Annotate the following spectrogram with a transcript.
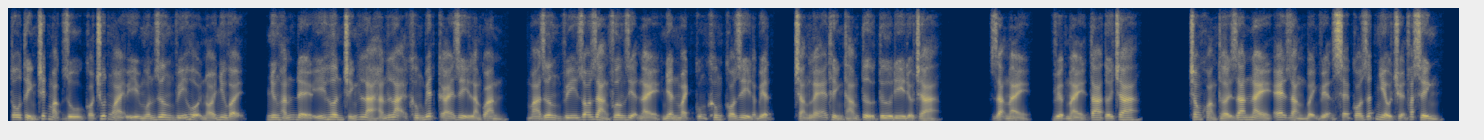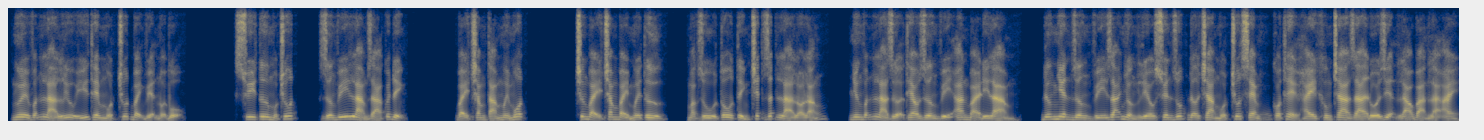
Tô tỉnh chết mặc dù có chút ngoại ý muốn dương vĩ hội nói như vậy, nhưng hắn để ý hơn chính là hắn lại không biết cái gì làm quan, mà dương vĩ rõ ràng phương diện này nhân mạch cũng không có gì đặc biệt, chẳng lẽ thỉnh thám tử tư đi điều tra? Dạng này, việc này ta tới cha trong khoảng thời gian này e rằng bệnh viện sẽ có rất nhiều chuyện phát sinh, ngươi vẫn là lưu ý thêm một chút bệnh viện nội bộ. Suy tư một chút, dương vĩ làm ra quyết định. 781 chương 774 mặc dù tô tỉnh chết rất là lo lắng, nhưng vẫn là dựa theo dương vĩ an bài đi làm. Đương nhiên dương vĩ giã nhường liêu xuyên giúp đỡ cha một chút xem có thể hay không cha ra đối diện lao bản là ai.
